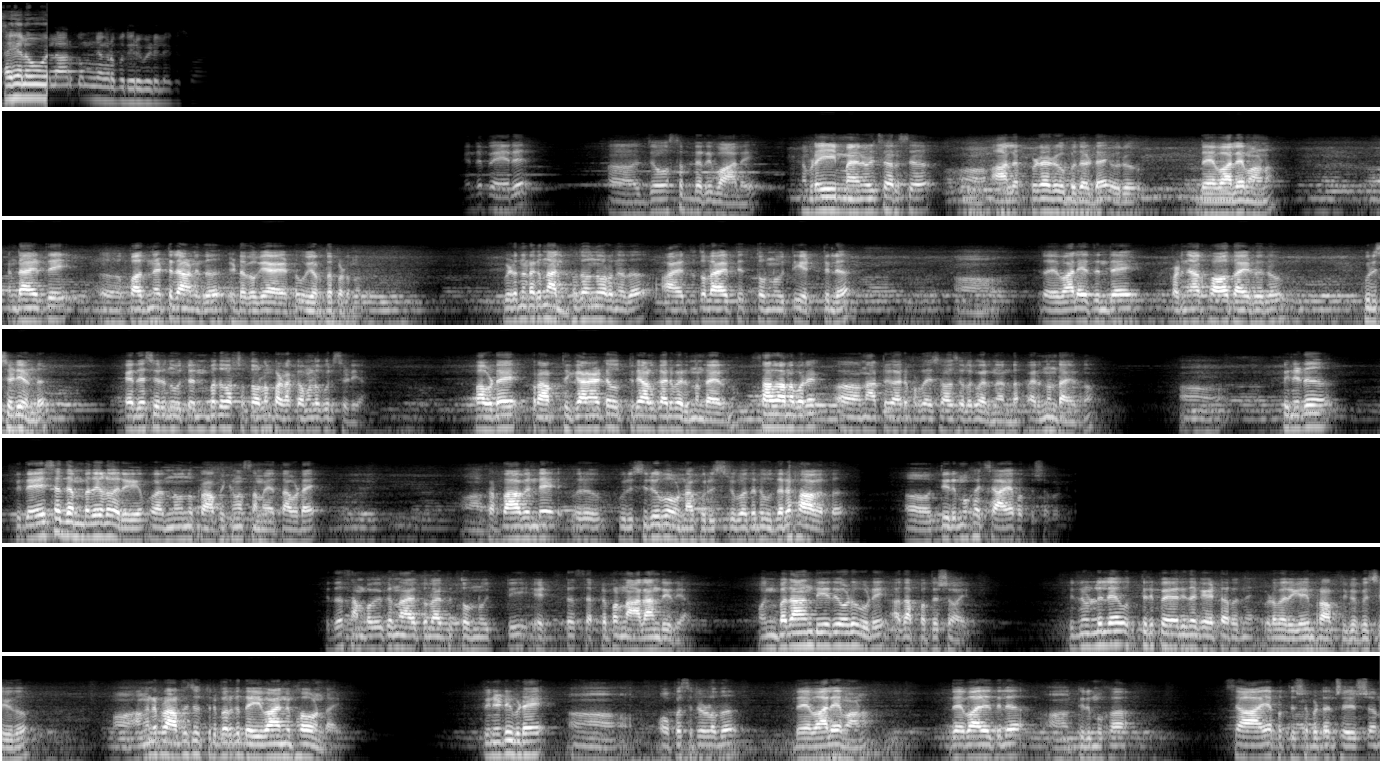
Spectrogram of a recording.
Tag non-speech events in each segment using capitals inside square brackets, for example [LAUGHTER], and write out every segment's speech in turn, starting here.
Hi hello എല്ലാവർക്കും ഞങ്ങളുടെ പുതിയൊരു വീഡിയോയിലേക്ക് എന്റെ പേര് ജോസഫ് ജോസഫ് ഡെറിവാലെ നമ്മുടെ ഈ മാനുവൽ ചർച്ച് ആലപ്പുഴ രൂപതയുടെ ഒരു ദേവാലയമാണ്. രണ്ടായിരത്തി പതിനെട്ടിലാണിത് ഇടവകയായിട്ട് ഉയർത്തപ്പെടുന്നത്. ഇവിടെ നടക്കുന്ന അത്ഭുതം എന്ന് പറഞ്ഞത് ആയിരത്തി തൊള്ളായിരത്തി തൊണ്ണൂറ്റി എട്ടിൽ ദേവാലയത്തിന്റെ പടിഞ്ഞാറ് ഭാഗത്തായിട്ടൊരു കുരിശടിയുണ്ട്. ഏകദേശം ഒരു നൂറ്റൻപത് വർഷത്തോളം പഴക്കമുള്ള കുരിശടിയാണ്. അപ്പോൾ അവിടെ പ്രാർത്ഥിക്കാനായിട്ട് ഒത്തിരി ആൾക്കാർ വരുന്നുണ്ടായിരുന്നു. സാധാരണ പോലെ നാട്ടുകാർ പ്രദേശവാസികളൊക്കെ വരുന്നുണ്ട് വരുന്നുണ്ടായിരുന്നു. പിന്നീട് വിദേശ ദമ്പതികൾ വരികയും വന്നു പ്രാർത്ഥിക്കുന്ന സമയത്ത് അവിടെ കർത്താവിന്റെ ഒരു കുരിശുരൂപമുണ്ട്. ആ കുരിശുരൂപത്തിന്റെ ഉദരഭാഗത്ത് തിരുമുഖ ഛായ പ്രത്യക്ഷപ്പെട്ടു. ഇത് സംഭവിക്കുന്ന ആയിരത്തി തൊള്ളായിരത്തി തൊണ്ണൂറ്റി എട്ട് സെപ്റ്റംബർ നാലാം തീയതിയാണ്. ഒൻപതാം തീയതിയോടുകൂടി അത് അപ്രത്യക്ഷമായി. ഇതിനുള്ളിലെ ഒത്തിരി പേര് ഇത് കേട്ടറിഞ്ഞ് ഇവിടെ വരികയും പ്രാർത്ഥിക്കുകയൊക്കെ ചെയ്തു. അങ്ങനെ പ്രാർത്ഥിച്ച ഒത്തിരി പേർക്ക് ദൈവാനുഭവം ഉണ്ടായി. പിന്നീട് ഇവിടെ ഓപ്പോസിറ്റ് ഉള്ളത് ദേവാലയമാണ് ദേവാലയത്തിൽ തിരുമുഖ ചായ പ്രത്യക്ഷപ്പെട്ടതിന് ശേഷം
